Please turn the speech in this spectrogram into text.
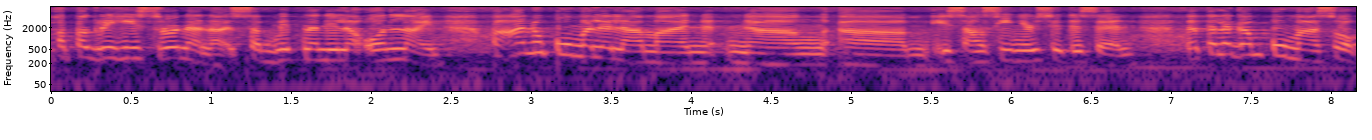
nakapagrehistro na, na-submit na nila online, paano po malalaman ng um, isang senior citizen na talagang pumasok,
